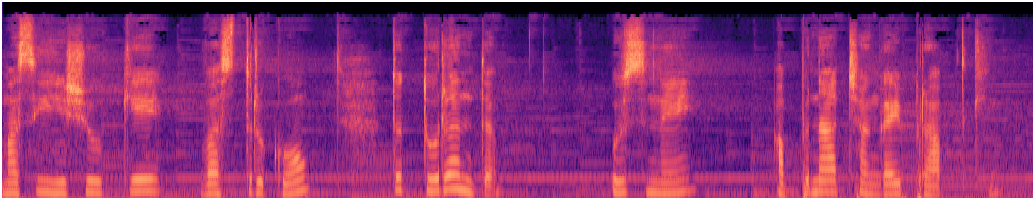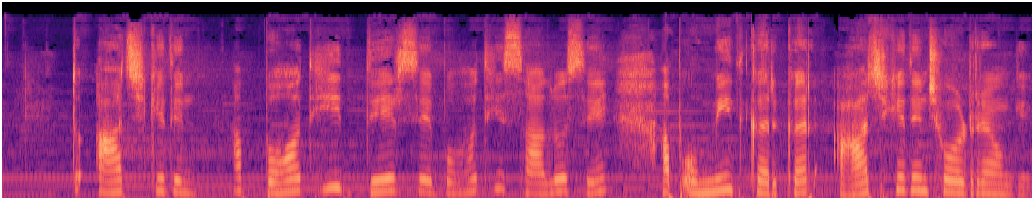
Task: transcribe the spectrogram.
मसीह यीशु के वस्त्र को तो तुरंत उसने अपना चंगाई प्राप्त की। तो आज के दिन आप बहुत ही देर से, बहुत ही सालों से आप उम्मीद कर कर आज के दिन छोड़ रहे होंगे।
